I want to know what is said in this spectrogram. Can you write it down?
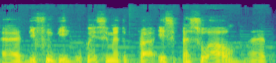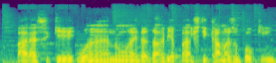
é difundir o conhecimento para esse pessoal, é, parece que o ano ainda daria para esticar mais um pouquinho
